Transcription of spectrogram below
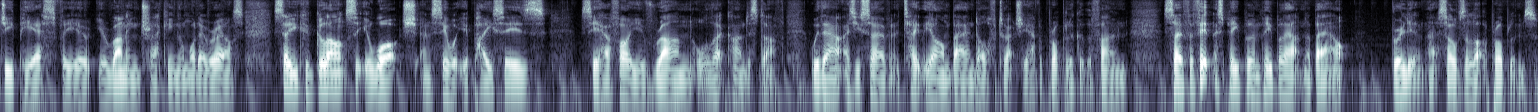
GPS for your, your running tracking and whatever else. So you could glance at your watch and see what your pace is, see how far you've run, all that kind of stuff, without, as you say, having to take the armband off to actually have a proper look at the phone. So for fitness people and people out and about, brilliant. That solves a lot of problems.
